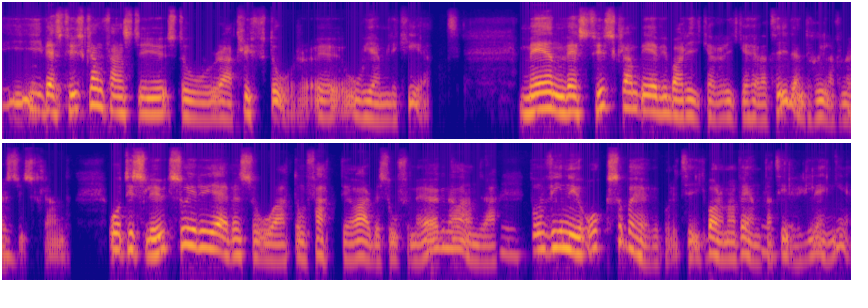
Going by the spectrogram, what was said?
i Västtyskland fanns det ju stora klyftor, eh, ojämlikhet. Men Västtyskland blev ju bara rikare och rikare hela tiden, till skillnad från mm. Östtyskland. Och till slut så är det ju även så att de fattiga och arbetsoförmögna och andra, mm. de vinner ju också på högerpolitik, bara man väntar mm. tillräckligt länge.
